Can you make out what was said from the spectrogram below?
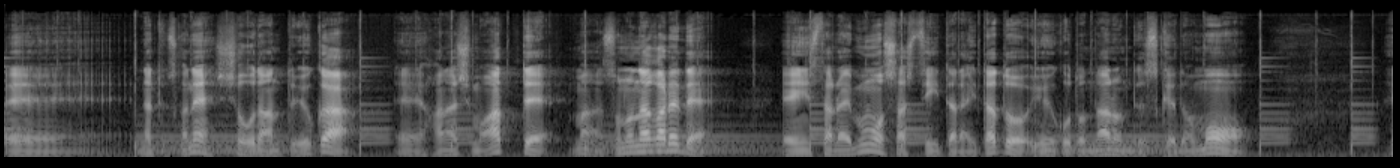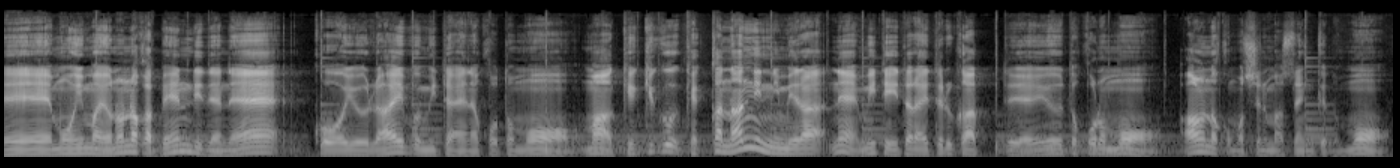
えー、ていうんですかね、商談というか、えー、話もあって、まあ、その流れで、インスタライブもさせていただいたということになるんですけども、えー、もう今世の中便利でねこういうライブみたいなこともまあ結局結果何人に見ら、ね、見ていただいてるかっていうところもあるのかもしれませんけども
